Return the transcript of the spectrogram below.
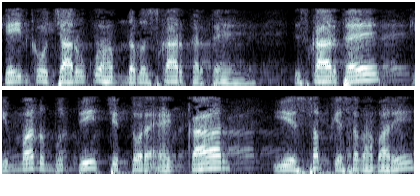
कि इनको चारों को हम नमस्कार करते हैं। इसका अर्थ है कि मन, बुद्धि, चित्त और अहंकार, ये सब के सब हमारे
